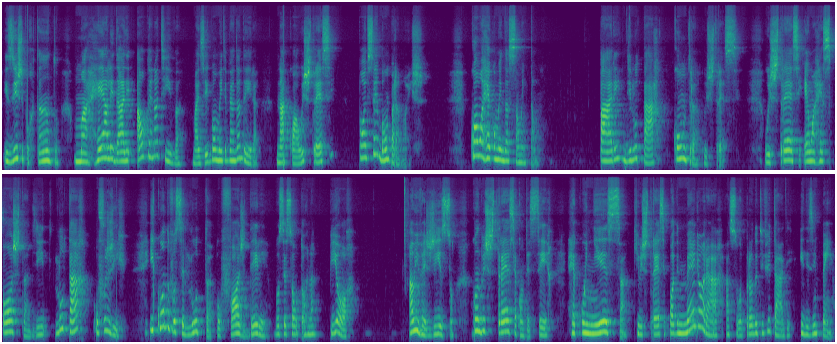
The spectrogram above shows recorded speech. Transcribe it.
Existe, portanto, uma realidade alternativa, mas igualmente verdadeira, na qual o estresse pode ser bom para nós. Qual a recomendação, então? Pare de lutar contra o estresse. O estresse é uma resposta de lutar ou fugir. E quando você luta ou foge dele, você só o torna pior. Ao invés disso, quando o estresse acontecer, reconheça que o estresse pode melhorar a sua produtividade e desempenho.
